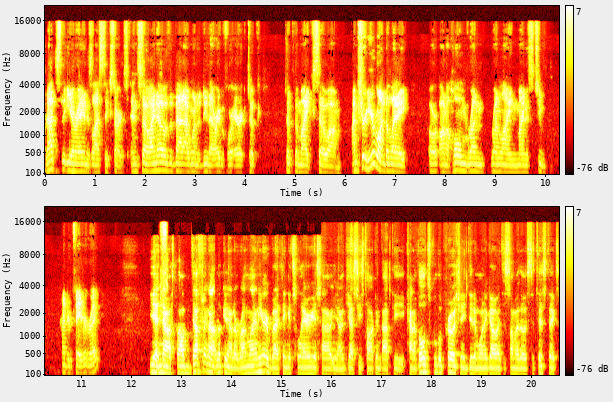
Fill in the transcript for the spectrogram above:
That's the ERA in his last six starts. And so I know that, that I wanted to do that right before Eric took took the mic. So um, I'm sure you're wanting to lay or on a home run run line minus 200 favorite, right? Yeah, no. So I'm definitely not looking at a run line here, but I think it's hilarious how you know Jesse's talking about the kind of old school approach, and he didn't want to go into some of those statistics.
